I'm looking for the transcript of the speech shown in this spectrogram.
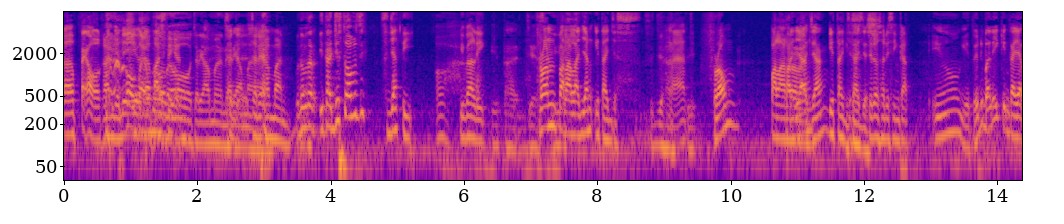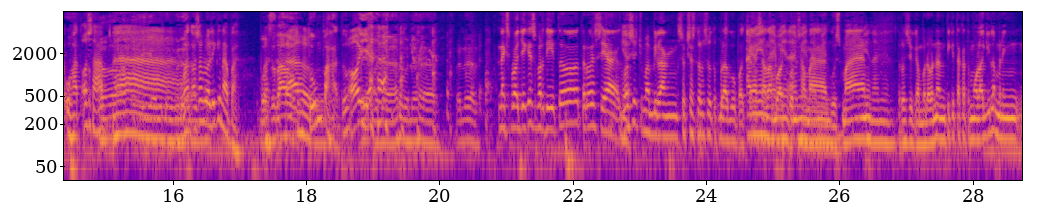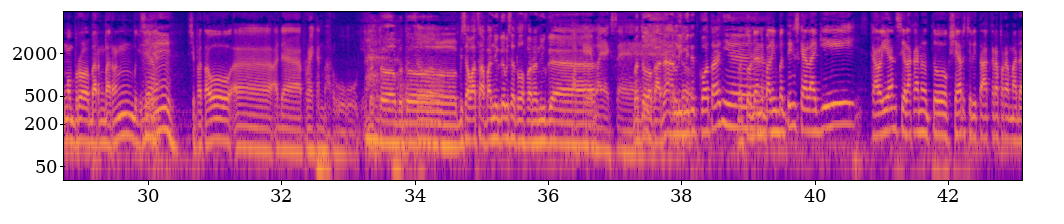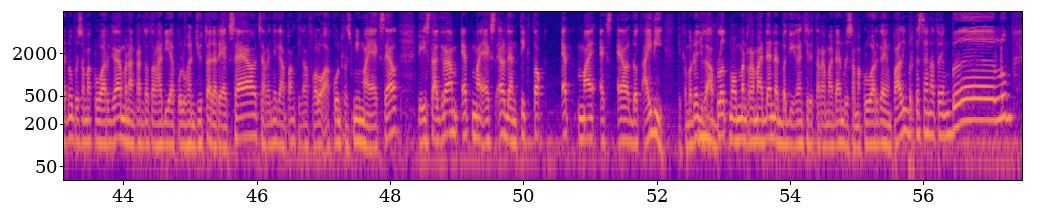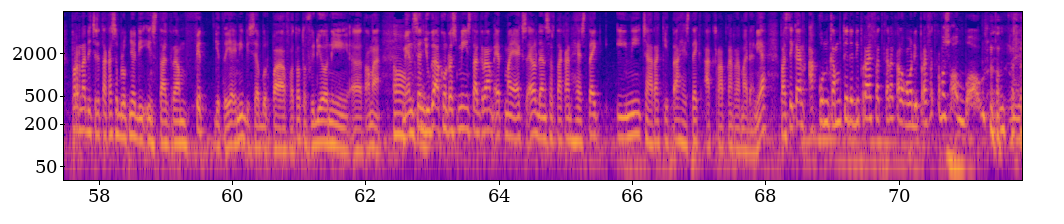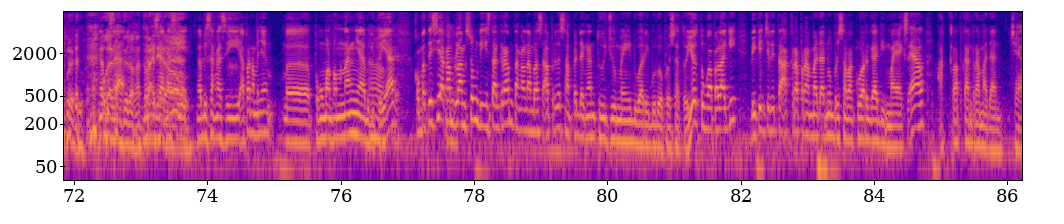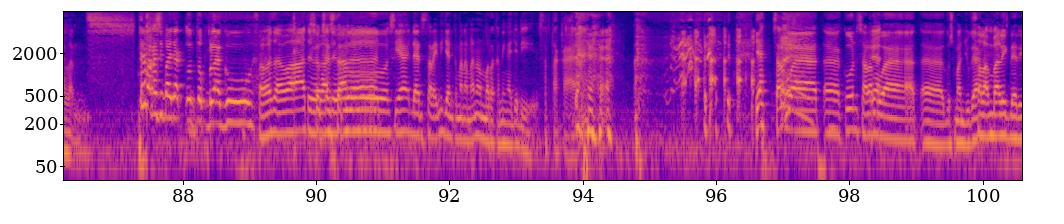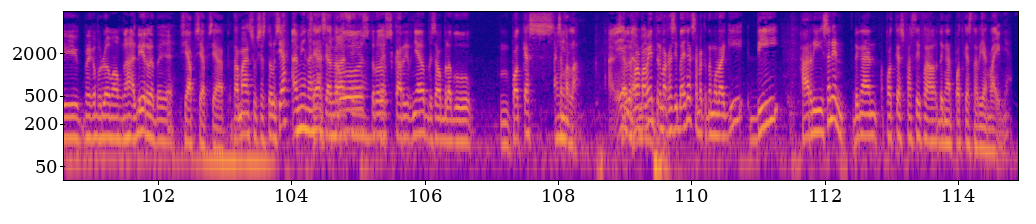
Eh, PO kan jadi Oh, udah PO, pasti kan Oh, cari aman. Cari ya. aman. cari aman Bentar-bentar, Itajis tuh apa sih? sejati Oh, Dibalik. Itajes. Front iya. para lajang Itajes. Sejati. From Pala Para Rajang Lajang, Itajes. Itajes. Tidak usah disingkat. Iyo gitu dibalikin kayak uhat osap. Oh, nah, iya, bener-bener. uhat osap dibalikin apa? Bos tahu. tahu. Tumpah tuh. Oh iya. Bener, bener, bener. Next projectnya seperti itu terus ya gue Ya. sih cuma bilang sukses terus untuk belagu podcast Amin, salam buat amin, Kun amin, sama amin. Gusman Amin, amin. terus juga mudah-mudahan nanti kita ketemu lagi lah mending ngobrol bareng-bareng begitu Siap. ya siapa tahu eh, ada proyekan baru gitu. Betul, betul. Bisa WhatsAppan juga, bisa teleponan juga. Pakai MyXL. Betul, karena unlimited kuotanya. Betul dan yang paling penting sekali lagi kalian silakan untuk share cerita akrab Ramadanu bersama keluarga menangkan total hadiah puluhan juta dari Excel. Caranya gampang tinggal follow akun resmi MyXL di Instagram @myxl dan TikTok at myxl.id. Ya, kemudian juga upload momen Ramadan dan bagikan cerita Ramadan bersama keluarga yang paling berkesan atau yang belum pernah diceritakan sebelumnya di Instagram feed gitu ya. Ini bisa berupa foto atau video nih eh, Tama. Oh, Mention juga akun resmi Instagram at myxl dan sertakan hashtag ini cara kita hashtag akrabkan Ramadan ya. Pastikan akun kamu tidak di private karena kalau kamu di private kamu sombong. Nggak bisa, gitu nggak bisa ngasih, nggak bisa ngasih apa namanya eh, pengumuman pemenangnya begitu Oh, ya. oke. Kompetisi akan berlangsung di Instagram tanggal 16 April sampai dengan 7 Mei 2021. Yuk tunggu apa lagi? Bikin cerita akrab Ramadanu bersama keluarga di MyXL, akrabkan Ramadan Challenge. Terima kasih banyak untuk belagu. Sama-sama. Terima Sukses kasih banget. terus ya dan setelah ini jangan ke mana-mana nomor rekening aja disertakan. ya salam buat eh, Kun, salam Ya. buat eh, Gusman juga. Salam balik dari mereka berdua mau ngehadir katanya. Siap siap siap. Pertama sukses terus ya. Amin. Sehat-sehat terus, terus karirnya bersama belagu mm, podcast Amin. cemerlang. Amin, Saya Irfan amin. pamit, terima kasih banyak sampai ketemu lagi di hari Senin dengan podcast festival dengan podcaster yang lainnya.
